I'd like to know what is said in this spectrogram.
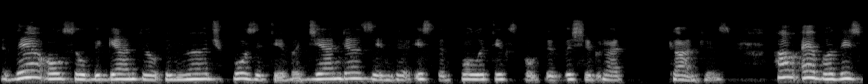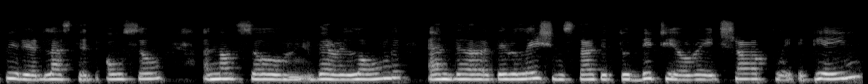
There also began to emerge positive agendas in the Eastern politics of the Visegrad countries. However, this period lasted also uh, not so um, very long, and uh, the relations started to deteriorate sharply again.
